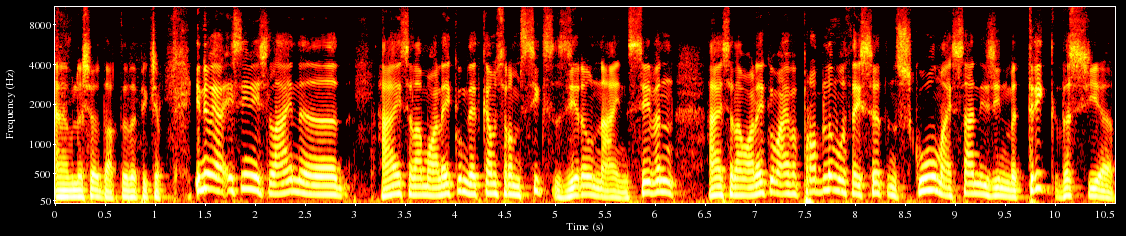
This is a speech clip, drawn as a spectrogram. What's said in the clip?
and I'm going to show Doctor the picture. Anyway, our SMS line, uh, hi, salamu alaikum, that comes from 6097. Hi, salamu alaikum. I have a problem with a certain school. My son is in matric this year.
